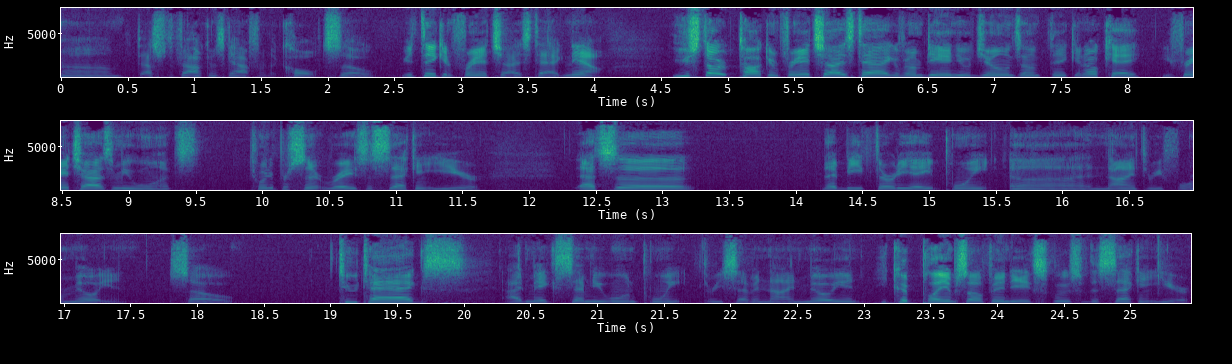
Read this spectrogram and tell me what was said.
Um, that's what the Falcons got from the Colts. So you're thinking franchise tag. Now, you start talking franchise tag. If I'm Daniel Jones, I'm thinking, okay, you franchise me once, 20% raise the second year. That's uh, that'd be 38.934 uh. So two tags, I'd make 71.379 million. He could play himself into the exclusive the second year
